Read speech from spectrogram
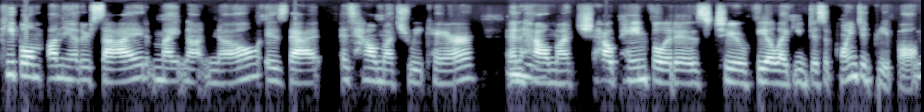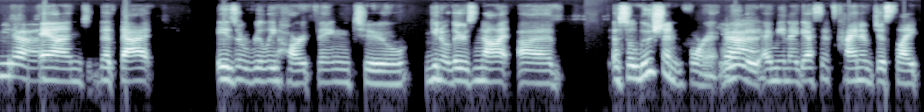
people on the other side might not know is that is how much we care and mm-hmm. how much how painful it is to feel like you've disappointed people yeah and that that is a really hard thing to you know there's not a a solution for it yeah. really i mean i guess it's kind of just like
